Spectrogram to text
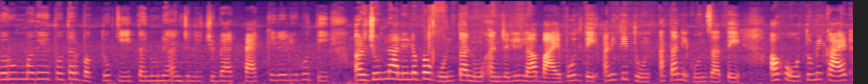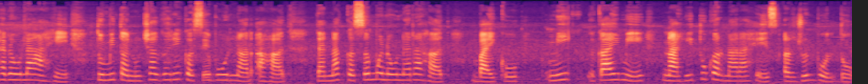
तो रूममध्ये येतो तर बघतो की तनूने अंजलीची बॅग पॅक केलेली होती. अर्जुनला आलेलं बघून तनू अंजलीला बाय बोलते आणि तिथून आता निघून जाते. अहो तुम्ही काय ठरवलं आहे? तुम्ही तनूच्या घरी कसे बोलणार आहात? त्यांना कसं मनवणार आहात? बायको मी काय मी नाही तू करणार आहेस अर्जुन बोलतो.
